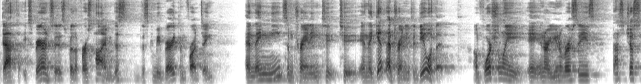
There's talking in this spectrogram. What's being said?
death experiences for the first time, this this can be very confronting, and they need some training to to and they get that training to deal with it. Unfortunately, in our universities, that's just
